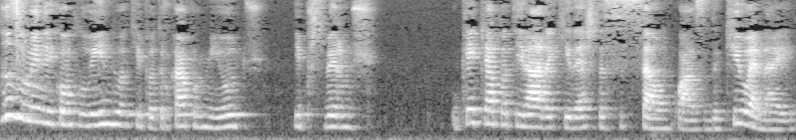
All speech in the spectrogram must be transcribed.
Resumindo e concluindo, aqui para trocar por miúdos, e percebermos o que é que há para tirar aqui desta sessão quase de QA,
